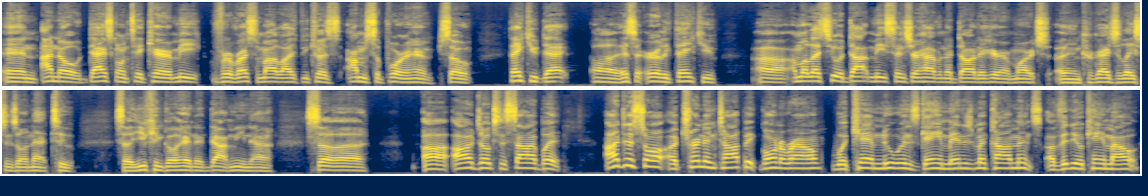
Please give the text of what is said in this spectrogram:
And I know Dak's going to take care of me for the rest of my life because I'm supporting him. So thank you, Dak. Uh, it's an early thank you. Uh, I'm to let you adopt me since you're having a daughter here in March. And congratulations on that, too. So you can go ahead and adopt me now. So, uh, uh, all jokes aside, but I just saw a trending topic going around with Cam Newton's game management comments. A video came out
